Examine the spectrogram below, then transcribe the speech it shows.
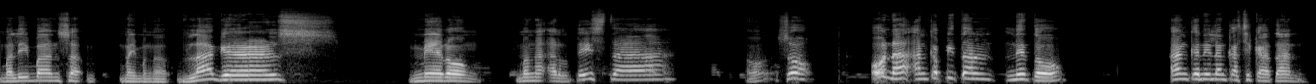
maliban sa may mga vloggers, merong mga artista. Oh, so, una, ang kapital nito, ang kanilang kasikatan.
